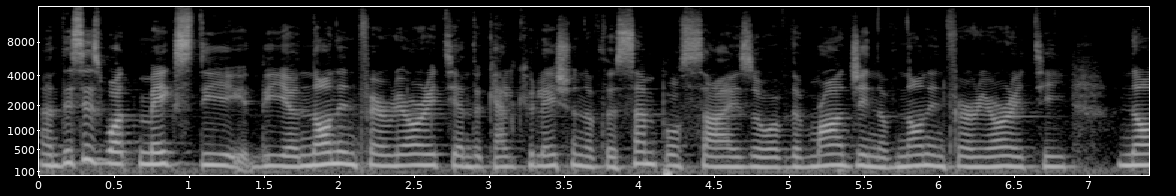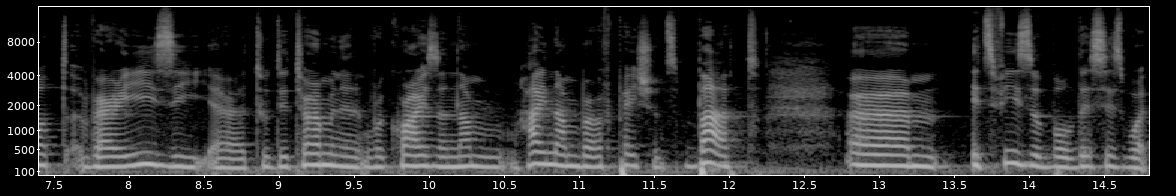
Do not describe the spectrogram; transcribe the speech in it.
And this is what makes the, the uh, non-inferiority and the calculation of the sample size or of the margin of non-inferiority not very easy uh, to determine and requires a num high number of patients. But um, it's feasible, this is what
